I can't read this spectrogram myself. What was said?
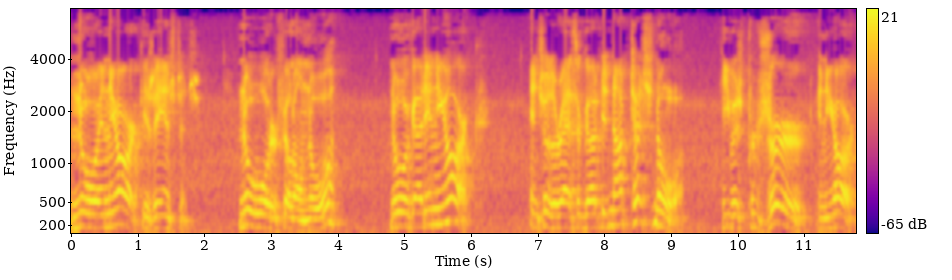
Noah in the ark is an instance. No water fell on Noah. Noah got in the ark. And so the wrath of God did not touch Noah. He was preserved in the ark,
